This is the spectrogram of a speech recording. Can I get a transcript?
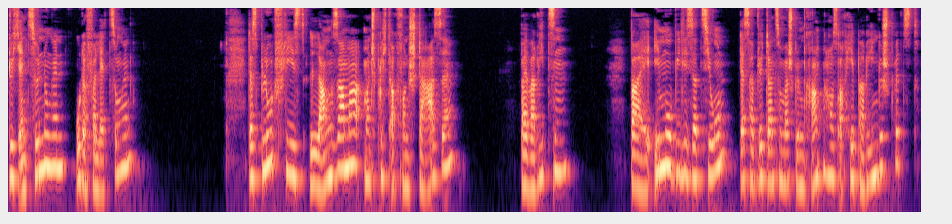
durch Entzündungen oder Verletzungen. Das Blut fließt langsamer, man spricht auch von Stase, bei Varizen, bei Immobilisation, deshalb wird dann zum Beispiel im Krankenhaus auch Heparin gespritzt,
